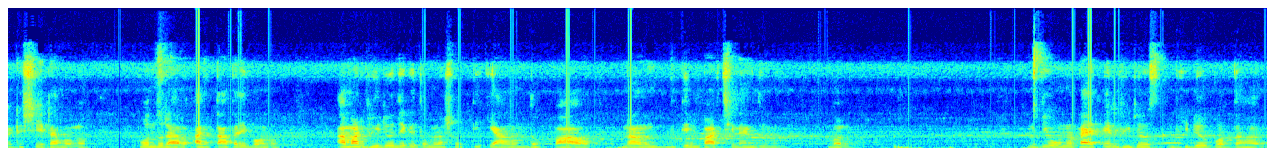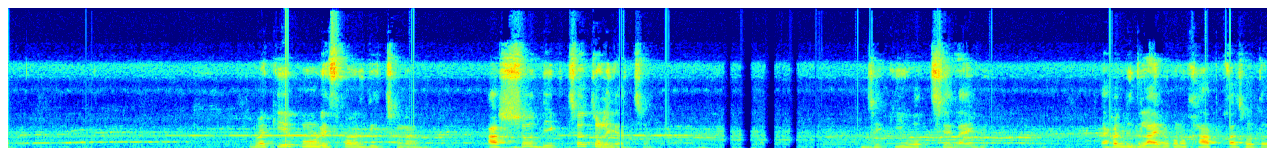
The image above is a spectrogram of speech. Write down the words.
আগে সেটা বলো। বন্ধুরা, আগে তাড়াতাড়ি বলো। আমার ভিডিও দেখে তোমরা সত্যি কি আনন্দ পাও? না আনন্দ দিতে পারছি না একদিন বলো। নাকি অন্য টাইপের ভিডিও ভিডিও করতে হবে তোমরা কেউ কোনো রেসপন্স দিচ্ছ না। আসছো দেখছ, চলে যাচ্ছ। যে কি হচ্ছে লাইভে এখন যদি লাইভে কোনো খারাপ কাজ হতো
